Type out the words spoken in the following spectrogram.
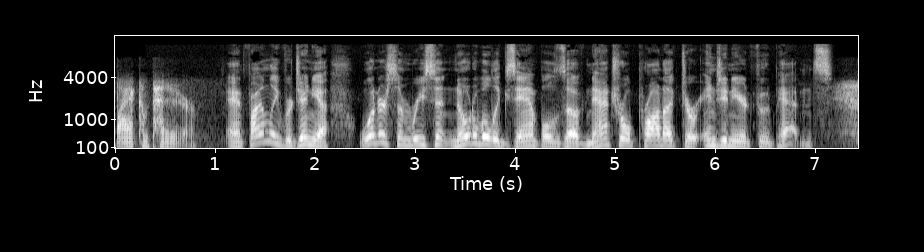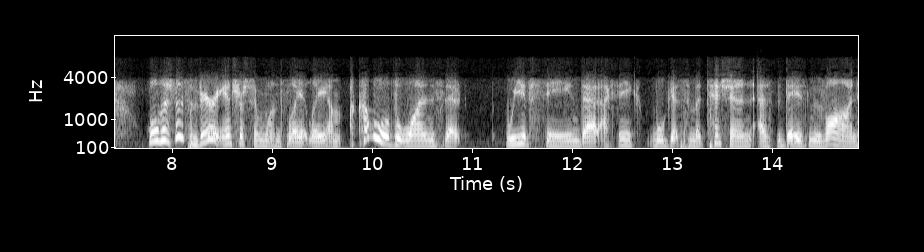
by a competitor. And finally, Virginia, what are some recent notable examples of natural product or engineered food patents? Well, there's been some very interesting ones lately. Um, a couple of the ones that we have seen that I think will get some attention as the days move on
